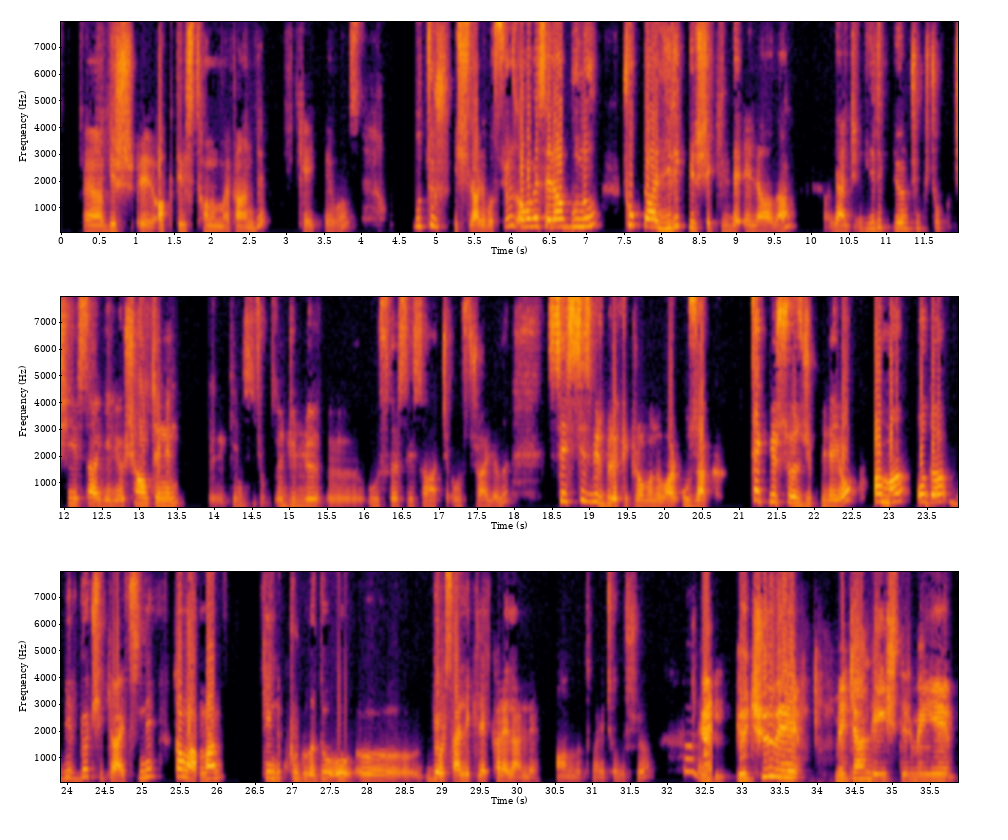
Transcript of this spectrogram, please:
bir e, aktivist hanımefendi, Kate Evans. Bu tür işlerle basıyoruz ama mesela bunu çok daha lirik bir şekilde ele alan, yani lirik diyorum çünkü çok şiirsel geliyor. Chante'nin e, kendisi çok ödüllü e, uluslararası bir sanatçı Avustralyalı. Sessiz bir grafik romanı var Uzak Tek bir sözcük bile yok ama o da bir göç hikayesini tamamen kendi kurguladığı o e, görsellikle, karelerle anlatmaya çalışıyor. Böyle. Yani göçü ve mekan değiştirmeyi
